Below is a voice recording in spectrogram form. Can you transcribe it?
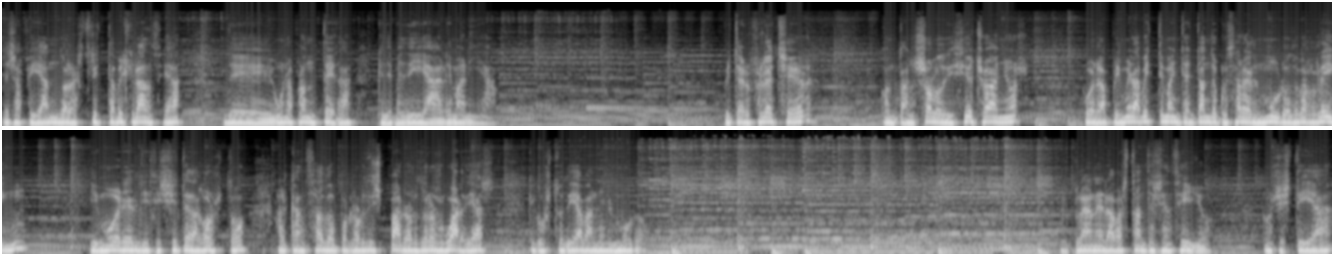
desafiando la estricta vigilancia de una frontera que dividía a Alemania. Peter Fletcher, con tan solo 18 años, fue la primera víctima intentando cruzar el muro de Berlín y muere el 17 de agosto alcanzado por los disparos de los guardias que custodiaban el muro. El plan era bastante sencillo. Consistía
